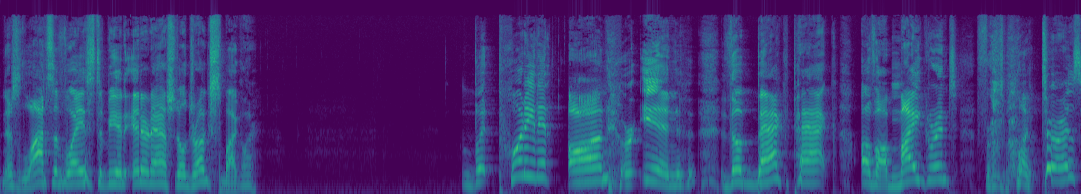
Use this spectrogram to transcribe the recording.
there's lots of ways to be an international drug smuggler. But putting it on or in the backpack of a migrant from Honduras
